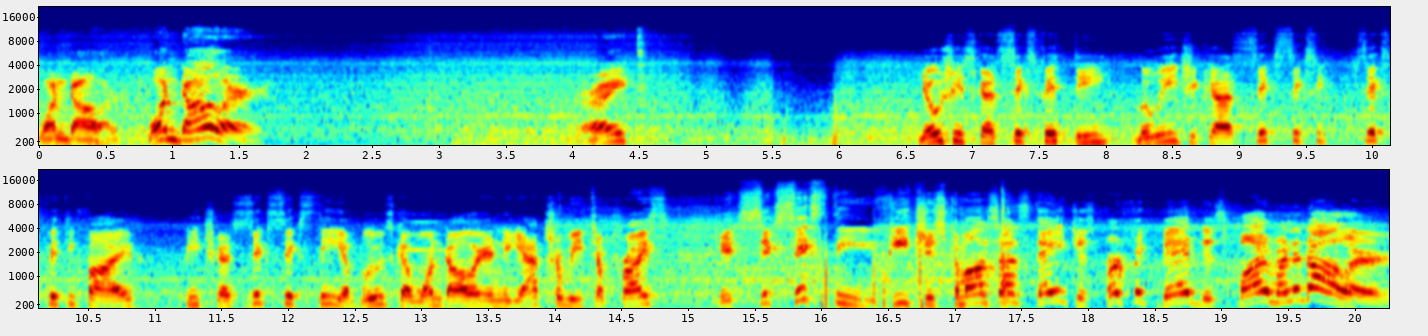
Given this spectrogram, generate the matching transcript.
One dollar. One dollar. Alright. Yoshi's got 650. Luigi got 660, 655. Peach got 660. And Blue's got one dollar. And the actual retail price it's 660. Peaches come on on stage. His perfect bed is $500.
